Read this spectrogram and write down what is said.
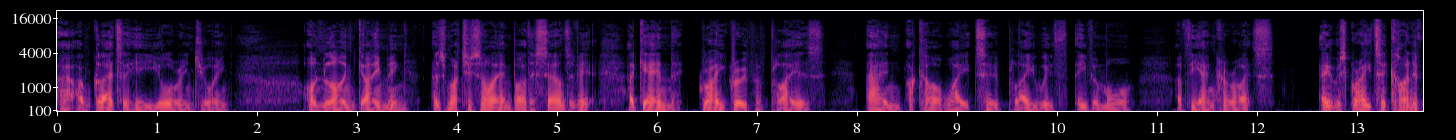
Uh, I'm glad to hear you're enjoying online gaming as much as I am by the sounds of it. Again, great group of players, and I can't wait to play with even more of the anchorites. It was great to kind of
